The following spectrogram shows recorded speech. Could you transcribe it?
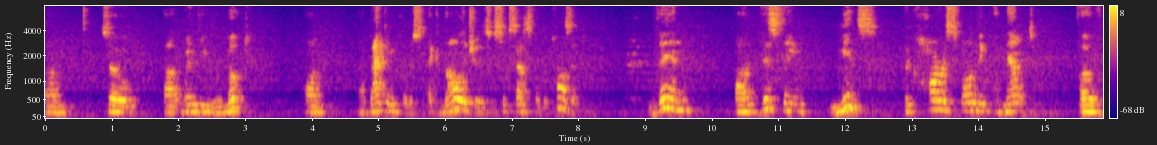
Um, so uh, when the remote um, uh, backing purse acknowledges successful deposit, then uh, this thing mints the corresponding amount of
